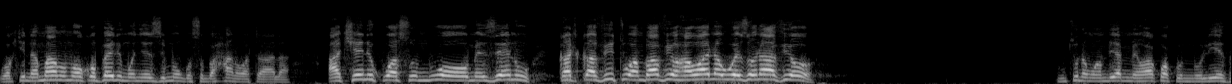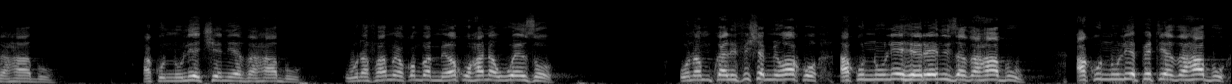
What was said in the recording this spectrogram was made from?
Wakina mama mwokopeni mwenyezi subhanahu wataala acheni kuwasumbua waume zenu katika vitu ambavyo hawana uwezo navyo. Mtu namwambia mme wako akununulie dhahabu. Akununulie cheni ya dhahabu. Unafahamu ya kwamba mme wako hana uwezo. Unamkalifisha mme wako akununulie hereni za dhahabu akununulie pete ya dhahabu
